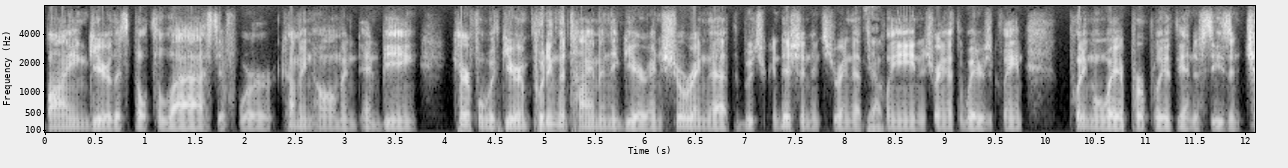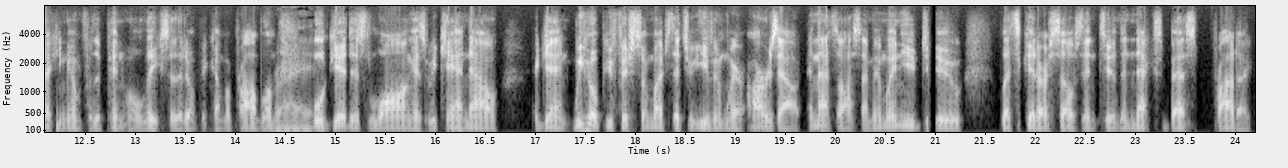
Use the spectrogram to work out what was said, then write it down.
buying gear that's built to last, if we're coming home and, and being careful with gear and putting the time in the gear, ensuring that the boots are conditioned, ensuring that they're yep. clean, ensuring that the waders are clean, putting them away appropriately at the end of season, checking them for the pinhole leak so they don't become a problem. Right. We'll get as long as we can. Now, again, we hope you fish so much that you even wear ours out, and that's awesome. And when you do, let's get ourselves into the next best product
